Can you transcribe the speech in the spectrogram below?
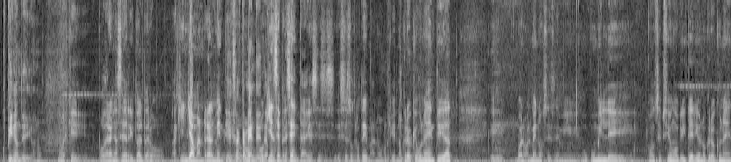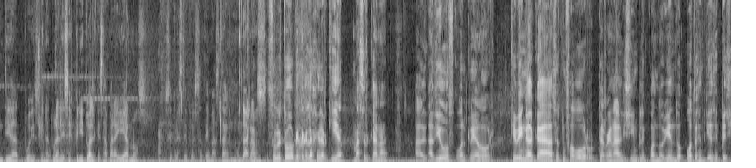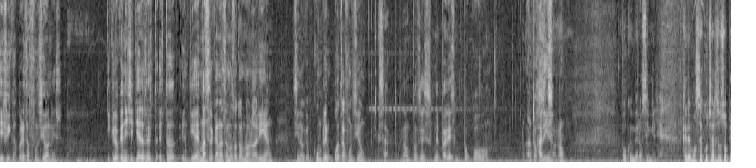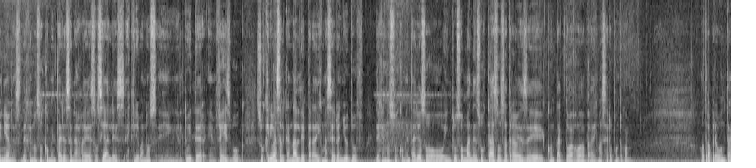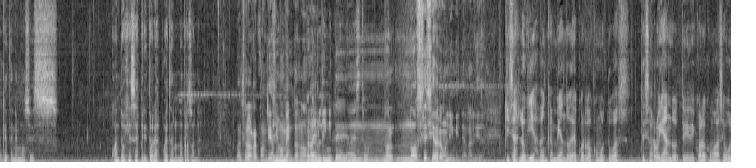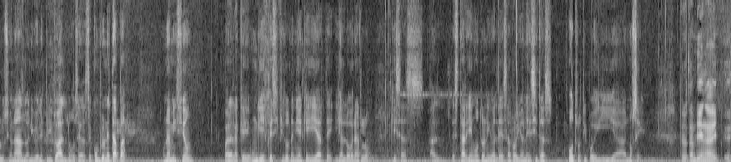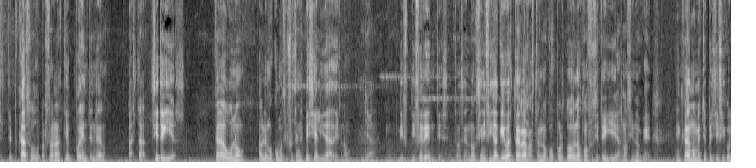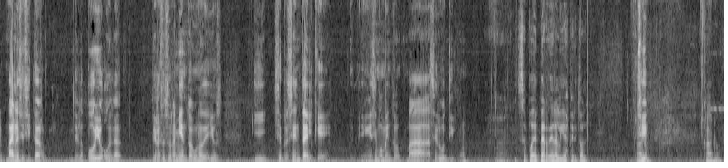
opinión de ellos, ¿no? No, es que podrán hacer el ritual, pero ¿a quién llaman realmente? Exactamente. O, o quién se presenta, ese, ese- ese es otro tema, ¿no? Porque no creo que una entidad, eh, bueno, al menos desde mi hu- humilde concepción o criterio, no creo que una entidad pues de naturaleza espiritual que está para guiarnos se preste pues a temas tan mundanos. Sobre todo que tenga la jerarquía más cercana a, a Dios o al Creador. Que venga acá a hacerte un favor terrenal y simple, cuando habiendo otras entidades específicas para esas funciones, y creo que ni siquiera est- estas entidades más cercanas a nosotros nos lo harían, sino que cumplen otra función, Exacto. ¿no? Entonces me parece un poco antojadizo, Sí. ¿no? Poco inverosímil. Queremos escuchar sus opiniones. Déjenos sus comentarios en las redes sociales. Escríbanos en el Twitter, en Facebook. Suscríbanse al canal de Paradigma Cero en YouTube. Déjenos sus comentarios o incluso manden sus casos a través de contacto arroba paradigmacero.com. Otra pregunta que tenemos es: ¿cuántos guías espirituales puede tener una persona? Bueno, se lo respondí hace un un- momento, ¿no? pero hay un límite a esto? Mm, No, no sé si habrá un límite en realidad. Quizás los guías van cambiando de acuerdo a cómo tú vas desarrollándote, de acuerdo a cómo vas evolucionando a nivel espiritual, ¿no? O sea, se cumple una etapa, una misión para la que un guía específico tenía que guiarte y al lograrlo, quizás al estar ya en otro nivel de desarrollo necesitas otro tipo de guía, no sé. Pero también hay este, casos o personas que pueden tener hasta siete guías. Cada uno, hablemos como si fuesen especialidades, ¿no? Ya. Dif- diferentes. Entonces no significa que va a estar arrastrando por todos lados con sus siete guías, ¿no? Sino que en cada momento específico va a necesitar del apoyo o de la- del asesoramiento a alguno de ellos y se presenta el que en ese momento va a ser útil, ¿no? ¿Se puede perder al guía espiritual? Sí, Claro.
